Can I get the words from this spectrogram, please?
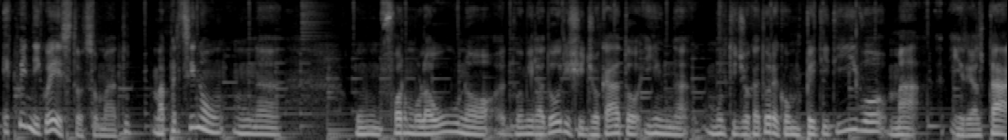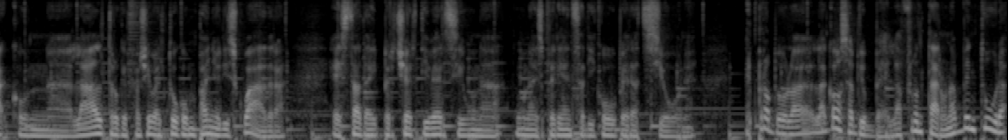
E quindi questo, insomma, tu, ma persino un, un, un Formula 1 2012 giocato in multigiocatore competitivo, ma in realtà con l'altro che faceva il tuo compagno di squadra è stata per certi versi una, una esperienza di cooperazione. È proprio la, la cosa più bella, affrontare un'avventura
